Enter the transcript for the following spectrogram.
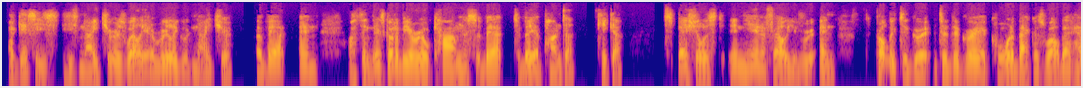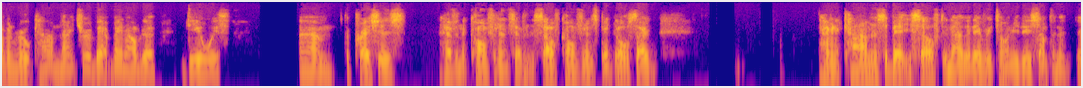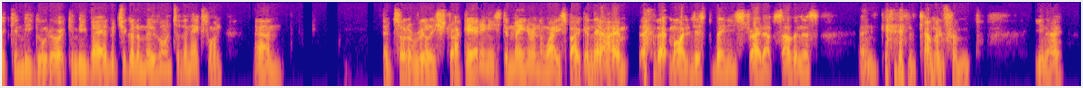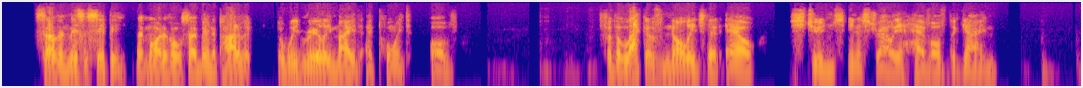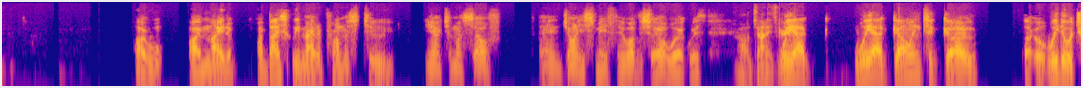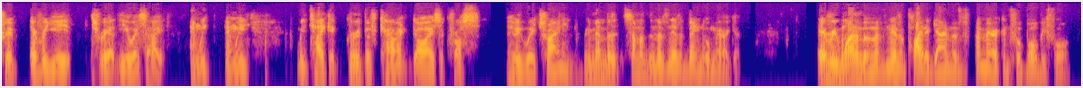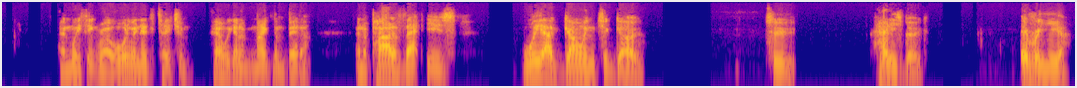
I guess his his nature as well. He had a really good nature about, and I think there's got to be a real calmness about to be a punter, kicker, specialist in the NFL. You've and probably to to degree a quarterback as well, about having real calm nature about being able to deal with um, the pressures, having the confidence, having the self confidence, but also having a calmness about yourself to know that every time you do something, it, it can be good or it can be bad, but you've got to move on to the next one. Um, it sort of really struck out in his demeanour and the way he spoke. And now, hey, that might have just been his straight up southernness and, and coming mm. from, you know, southern Mississippi, that might have also been a part of it. But we'd really made a point of, for the lack of knowledge that our students in Australia have of the game, I, I made a I basically made a promise to you know to myself and Johnny Smith, who obviously I work with. Oh, Johnny's great. We are we are going to go. Like we do a trip every year throughout the USA, and we and we we take a group of current guys across who we're training. Remember, some of them have never been to America every one of them have never played a game of American football before. And we think, well, what do we need to teach them? How are we going to make them better? And a part of that is we are going to go to Hattiesburg every year.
